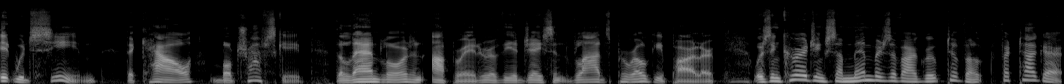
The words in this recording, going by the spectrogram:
It would seem that Cal Boltrovsky, the landlord and operator of the adjacent Vlad's Pierogi Parlor, was encouraging some members of our group to vote for Tugger.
